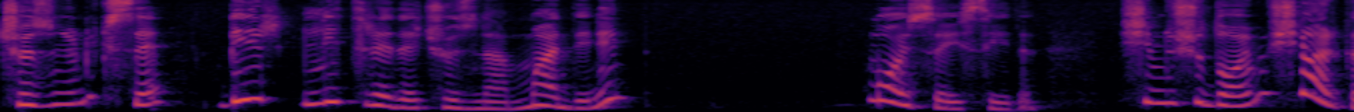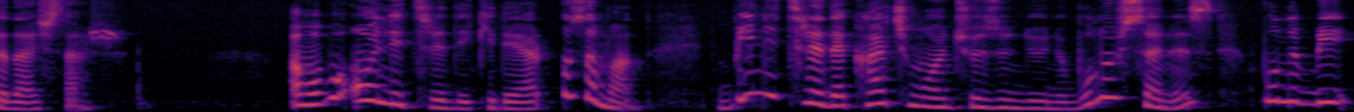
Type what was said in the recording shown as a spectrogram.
Çözünürlük ise 1 litrede çözünen maddenin mol sayısıydı. Şimdi şu doymuş ya arkadaşlar. Ama bu 10 litredeki değer. O zaman 1 litrede kaç mol çözündüğünü bulursanız bunu bir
